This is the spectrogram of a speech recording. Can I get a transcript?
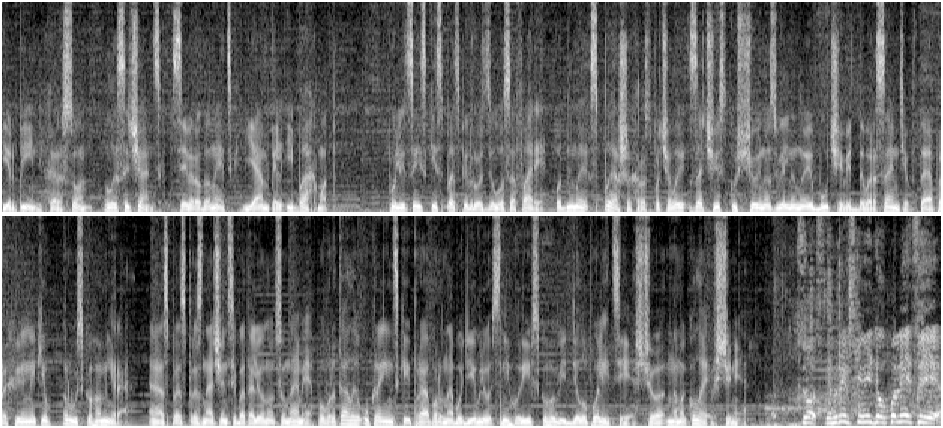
Ірпінь, Херсон, Лисичанськ, Сєвєродонецьк, Ямпіль і Бахмут. Поліцейські спецпідрозділу Сафарі одними з перших розпочали зачистку щойно звільненої Бучі від диверсантів та прихильників руського міра. А спецпризначенці батальйону Цунамі повертали український прапор на будівлю Снігурівського відділу поліції, що на Миколаївщині. Все, Снігурівський відділ поліції.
